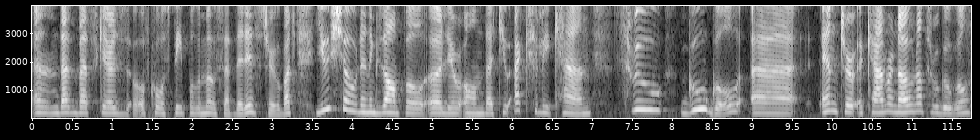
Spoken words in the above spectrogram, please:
And that that scares, of course, people the most that that is true. But you showed an example earlier on that you actually can through Google uh, enter a camera. No, not through Google.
